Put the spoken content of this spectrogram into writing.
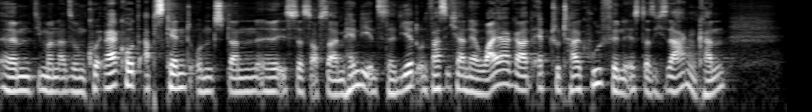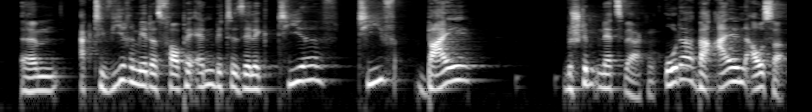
ähm, die man also einen QR-Code abscannt und dann äh, ist das auf seinem Handy installiert. Und was ich an der WireGuard-App total cool finde, ist, dass ich sagen kann, ähm, aktiviere mir das VPN bitte selektiv bei bestimmten Netzwerken oder bei allen außer.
